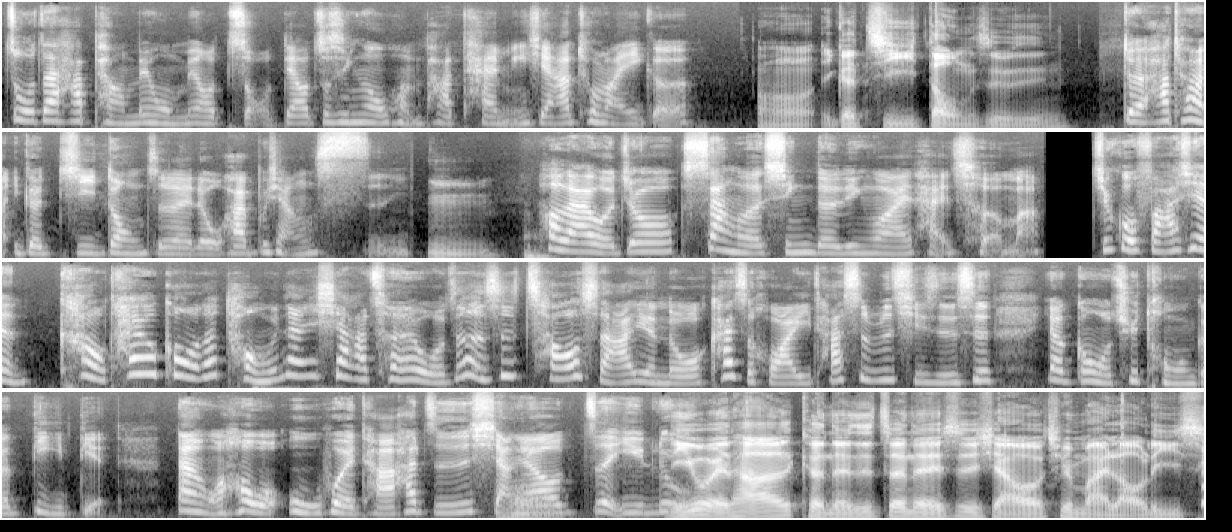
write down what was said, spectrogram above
坐在他旁边，我没有走掉，就是因为我很怕太明显。他突然一个。哦，一个激动是不是？对他突然一个激动之类的，我还不想死。嗯，后来我就上了新的另外一台车嘛，结果发现靠，他又跟我在同一站下车，我真的是超傻眼的。我开始怀疑他是不是其实是要跟我去同一个地点，但然后我误会他，他只是想要这一路。你以为他可能是真的是想要去买劳力士？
